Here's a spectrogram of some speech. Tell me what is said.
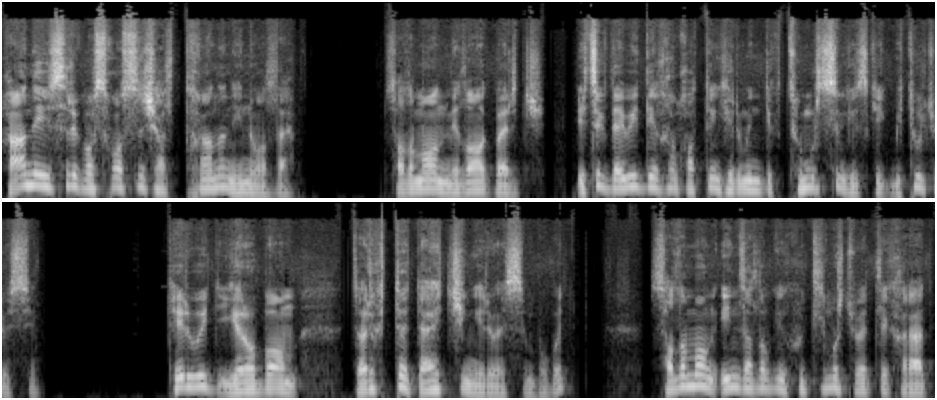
Хааны эсрэг босгуулсан шалтгаан нь энэ болоо. Соломон Милог барьж эцэг Давидынхан хотын хэрмэндик цөмөрсөн хэсгийг битүүлж байсан юм. Тэр үед Еробом зоригтой дайчин ир байсан бөгөөд Соломон энэ залуугийн хөдөлмөрч байдлыг хараад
